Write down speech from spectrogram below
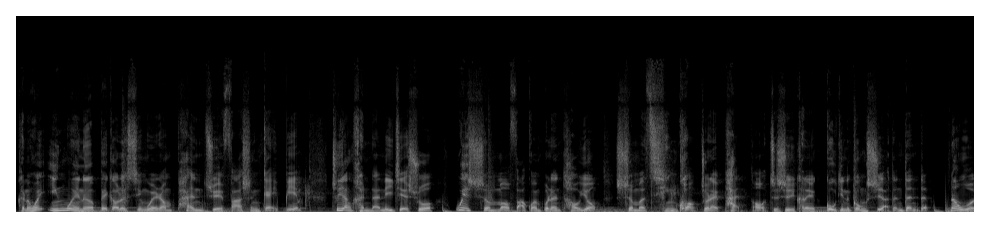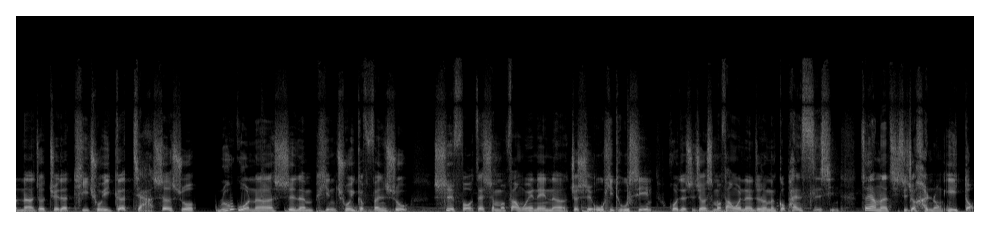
可能会因为呢被告的行为让判决发生改变，这样很难理解。说为什么法官不能套用什么情况就来判哦，就是可能有固定的公式啊等等的。那我呢就觉得提出一个假设说。如果呢是能评出一个分数，是否在什么范围内呢？就是无期徒刑，或者是就什么范围呢？就是能够判死刑。这样呢，其实就很容易懂。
